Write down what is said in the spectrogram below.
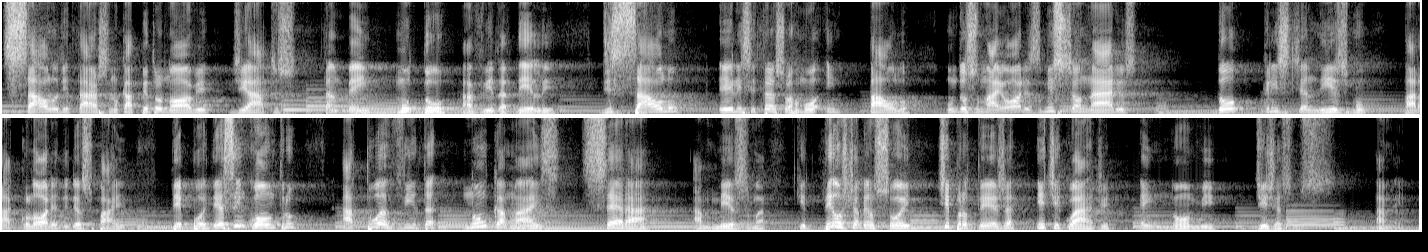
Saulo de Tarso, no capítulo 9 de Atos, também mudou a vida dele. De Saulo, ele se transformou em Paulo, um dos maiores missionários do cristianismo para a glória de Deus Pai. Depois desse encontro, a tua vida nunca mais será a mesma. Que Deus te abençoe, te proteja e te guarde em nome de Jesus. Amém.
